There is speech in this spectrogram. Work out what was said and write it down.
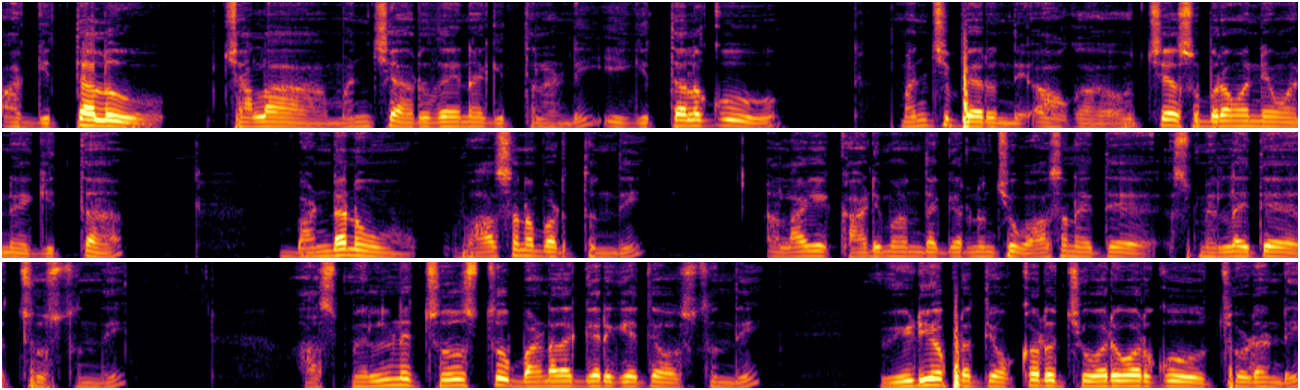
ఆ గిత్తలు చాలా మంచి అరుదైన గిత్తలండి. ఈ గిత్తలకు మంచి పేరుంది. ఒక వచ్చే సుబ్రహ్మణ్యం అనే గిత్త బండను వాసన పడుతుంది. అలాగే కాడిమాన్ దగ్గర నుంచి వాసన అయితే స్మెల్ అయితే చూస్తుంది. ఆ స్మెల్ని చూస్తూ బండ దగ్గరికి అయితే వస్తుంది. వీడియో ప్రతి ఒక్కరూ చివరి వరకు చూడండి.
